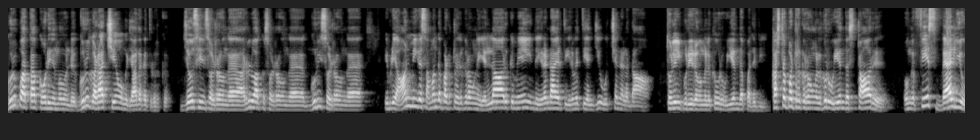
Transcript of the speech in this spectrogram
குரு பார்த்தா கோடி நன்மை உண்டு. குரு கடாட்சியம் உங்கள் ஜாதகத்துக்கு இருக்குது ஜோசின்னு சொல்கிறவங்க அருள்வாக்கு சொல்கிறவங்க குரி சொல்கிறவங்க இப்படி ஆன்மீக சம்மந்தப்பட்டத்தில் இருக்கிறவங்க எல்லாருக்குமே இந்த இரண்டாயிரத்தி இருபத்தி அஞ்சு உச்ச நிலை தான். தொழில் புரிகிறவங்களுக்கு ஒரு உயர்ந்த பதவி. கஷ்டப்பட்டிருக்கிறவங்களுக்கு ஒரு உயர்ந்த ஸ்டாரு. உங்கள் ஃபேஸ் வேல்யூ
